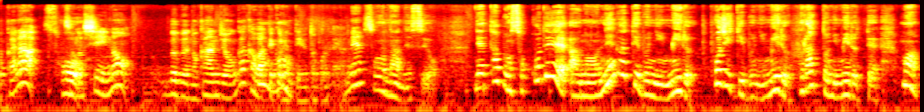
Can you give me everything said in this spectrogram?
うからその C の部分の感情が変わってくるっていうところだよね。そうなんですよ。で、多分そこで、あの、ネガティブに見る、ポジティブに見る、フラットに見るって、まあ、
